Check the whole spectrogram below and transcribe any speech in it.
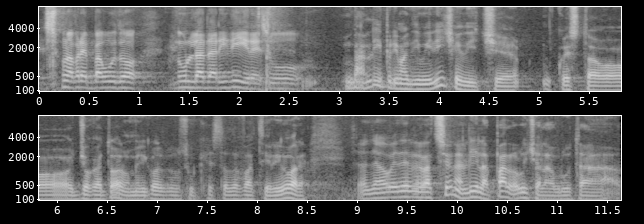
nessuno avrebbe avuto nulla da ridire su... Ma lì prima di Milicevic questo giocatore, non mi ricordo su che è stato fatto il rigore, se andiamo a vedere l'azione lì la palla lui ce l'ha avuta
